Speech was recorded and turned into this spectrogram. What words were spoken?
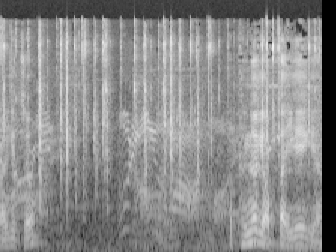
알겠죠? 병력이 없다 이 얘기야.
